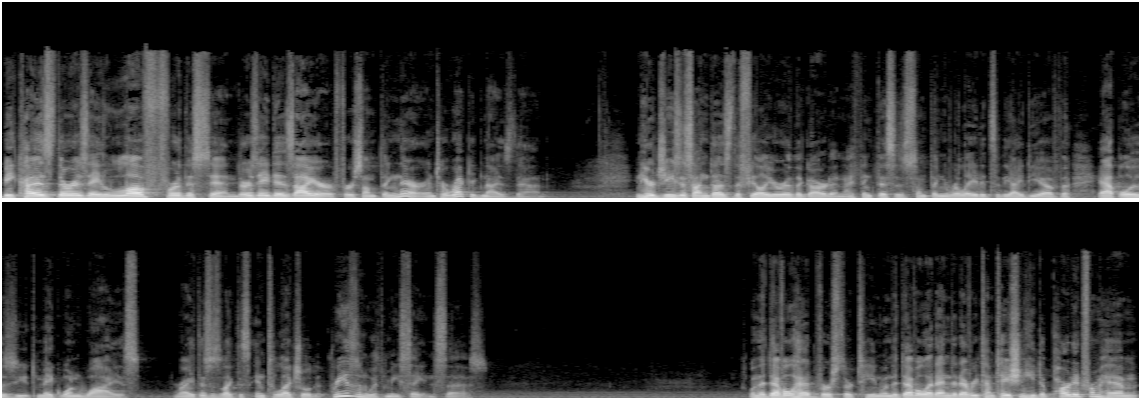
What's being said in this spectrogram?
because there is a love for the sin. There's a desire for something there, and to recognize that. And here Jesus undoes the failure of the garden. I think this is something related to the idea of the apple is to make one wise, right? This is like this intellectual reason with me, Satan says. When the devil had, verse 13, when the devil had ended every temptation, he departed from him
